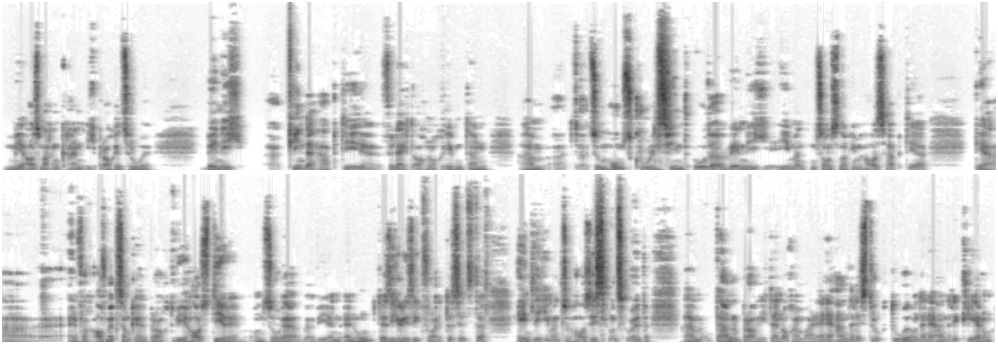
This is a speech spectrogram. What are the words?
mir ausmachen kann, ich brauche jetzt Ruhe. Wenn ich Kinder habe, die vielleicht auch noch eben dann ähm, zum Homeschoolen sind oder wenn ich jemanden sonst noch im Haus habe, der der äh, einfach Aufmerksamkeit braucht, wie Haustiere und so, ja, wie ein, ein Hund, der sich riesig freut, dass jetzt da endlich jemand zu Hause ist und so weiter, ähm, dann brauche ich dann noch einmal eine andere Struktur und eine andere Klärung.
